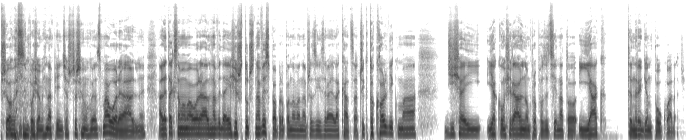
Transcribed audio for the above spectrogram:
przy obecnym poziomie napięcia, szczerze mówiąc, mało realny, ale tak samo mało realna wydaje się sztuczna wyspa proponowana przez Izraela Kaca. Czy ktokolwiek ma dzisiaj jakąś realną propozycję na to, jak ten region poukładać?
